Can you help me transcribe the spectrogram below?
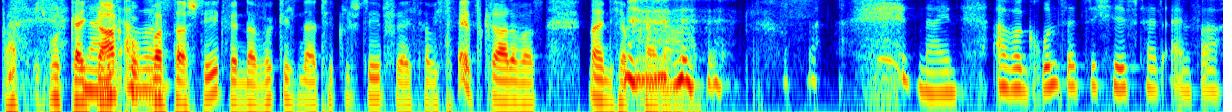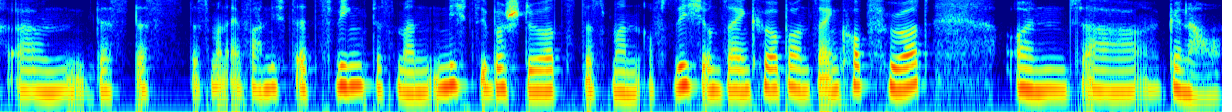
Was? Ich muss gleich Nein, nachgucken, was da steht, wenn da wirklich ein Artikel steht. Vielleicht habe ich da jetzt gerade was. Nein, ich habe keine Ahnung. Nein, aber grundsätzlich hilft halt einfach, ähm, dass, dass, dass man einfach nichts erzwingt, dass man nichts überstürzt, dass man auf sich und seinen Körper und seinen Kopf hört. Und äh, genau.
